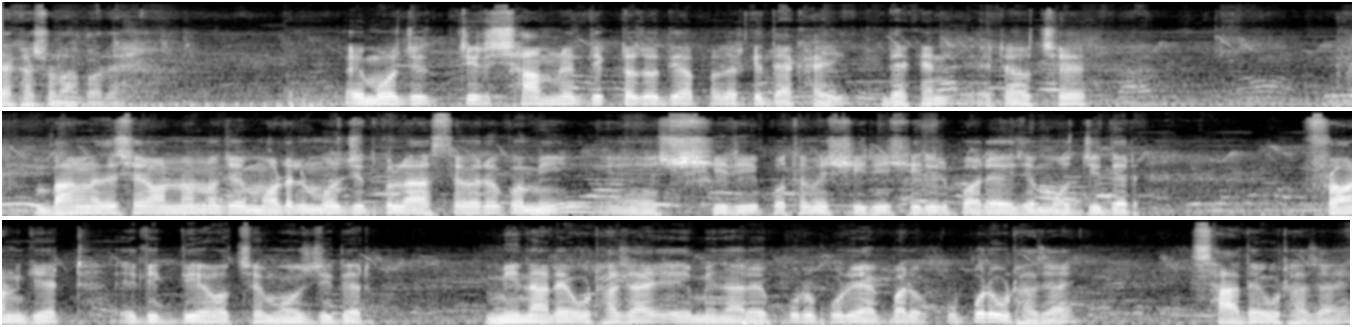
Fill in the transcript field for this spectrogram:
দেখাশোনা করে। এই মসজিদটির সামনের দিকটা যদি আপনাদেরকে দেখাই, দেখেন, এটা হচ্ছে বাংলাদেশের অন্যান্য যে মডেল মসজিদগুলো আছে ওরকমই সিঁড়ি, প্রথমে সিঁড়ি, সিঁড়ির পরে যে মসজিদের ফ্রন্ট গেট এদিক দিয়ে হচ্ছে মসজিদের মিনারে ওঠা যায়। এই মিনারে পুরোপুরি একবার উপরে ওঠা যায়, ছাদে ওঠা যায়।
